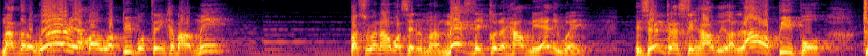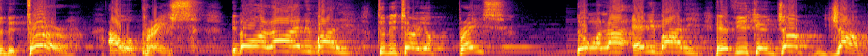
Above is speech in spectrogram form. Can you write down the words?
Not going to worry about what people think about me. Because when I was in my mess, they couldn't help me anyway. It's interesting how we allow people to deter our praise. You don't allow anybody to deter your praise. Don't allow anybody. If you can jump, jump.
